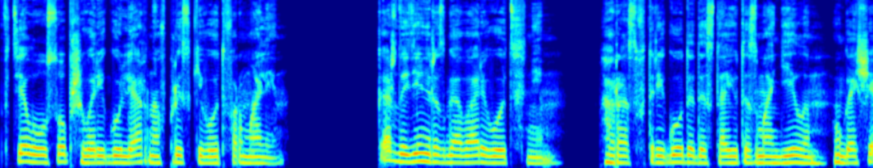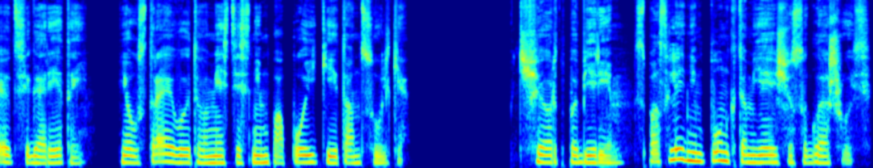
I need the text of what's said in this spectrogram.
в тело усопшего регулярно впрыскивают формалин, Каждый день разговаривают с ним, раз в три года достают из могилы, угощают сигаретой и устраивают вместе с ним попойки и танцульки. Черт побери, с последним пунктом я еще соглашусь.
